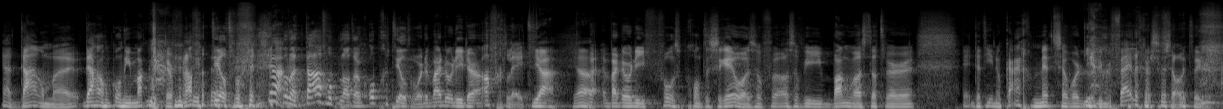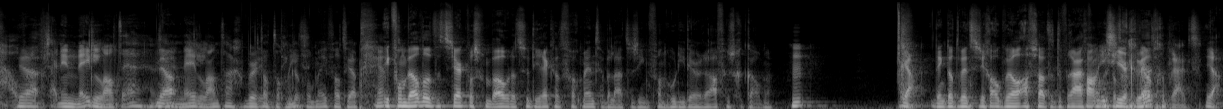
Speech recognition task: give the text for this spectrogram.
Ja, daarom, eh, daarom kon hij makkelijk er vanaf getild worden. Ja. Kon het tafelblad ook opgetild worden, waardoor hij er afgleed. Ja, ja. Wa- Waardoor hij vervolgens begon te schreeuwen, alsof, alsof hij bang was dat, we, eh, dat hij in elkaar gemapt zou worden door die beveiligers of zo. Ik, nou, Ja. we zijn in Nederland, hè? Ja. in Nederland, dan gebeurt dat toch niet. dat wel meevalt, ja. Ik vond wel dat het sterk was van Bo dat ze direct dat fragment hebben laten zien van hoe die er af is gekomen. Hm. Ja, Ik denk dat mensen zich ook wel af zaten te vragen van is hier geweld gebruikt? Ja,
